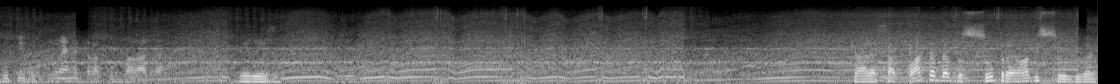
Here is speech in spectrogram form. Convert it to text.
Guti, você não erra aquela curva lá, tá? Beleza. Cara, essa quarta da do Supra é um absurdo, velho.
